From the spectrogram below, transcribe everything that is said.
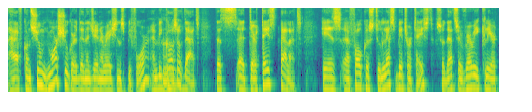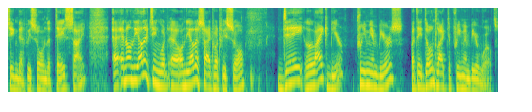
have consumed more sugar than the generations before, and because mm. of that, that's uh, their taste palette is uh, focused to less bitter taste. So that's a very clear thing that we saw on the taste side. Uh, and on the other thing, what uh, on the other side, what we saw, they like beer, premium beers, but they don't like the premium beer world.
